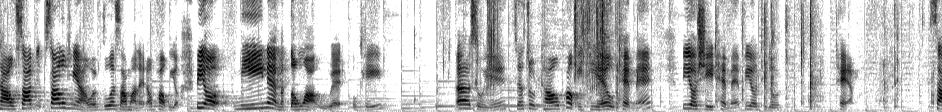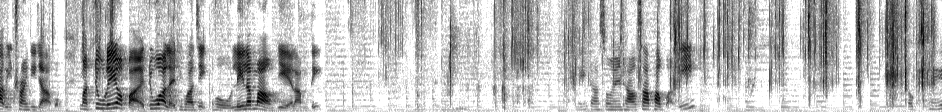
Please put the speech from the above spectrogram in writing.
ဒါကိုစားစားလို့မရဘူးဘယ်သူကစားမှလဲเนาะဖောက်ပြီးတော့ပြီးတော့မီးနဲ့မသုံးရဘူးတဲ့ okay အဲ့ဒါဆိုရင် just တို့ဒါကိုဖောက်ပြီးဒီရဲကိုထည့်မယ်ပြီးတော့ရှည်ထည့်မယ်ပြီးတော့ဒီလိုထည့်ရမှာစပြီး try ကြည့်ကြတာပေါ့ဒီမှာတူလေးရောပါတယ်တူကလည်းဒီမှာကြည့်ဟိုလေးလက်မအောင်ပြည့်ရလားမသိဘူးဒါဆိုရင်ဒါကိုစဖောက်ပါပြီ Okay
